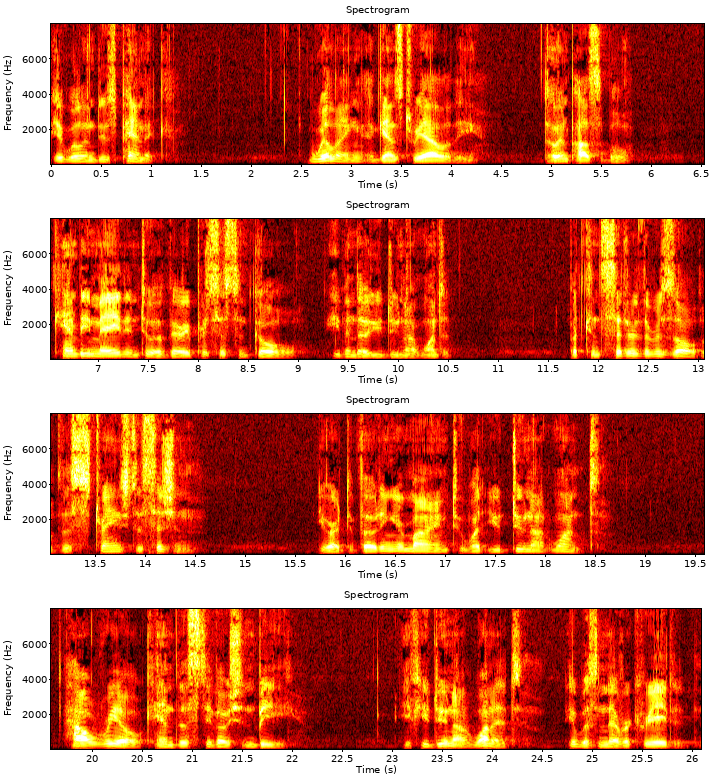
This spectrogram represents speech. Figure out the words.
it will induce panic. Willing against reality, though impossible, can be made into a very persistent goal, even though you do not want it. But consider the result of this strange decision. You are devoting your mind to what you do not want. How real can this devotion be? If you do not want it, it was never created.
